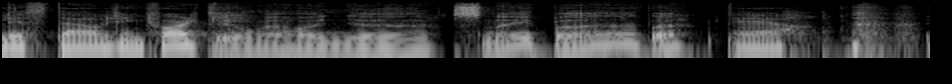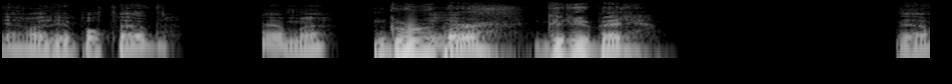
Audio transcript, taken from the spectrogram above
liste av kjentfolk. Til og med han uh, Snape, er det heter det? Ja. I Harry Potthead er jo med. Gruber. Gruber. Ja,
